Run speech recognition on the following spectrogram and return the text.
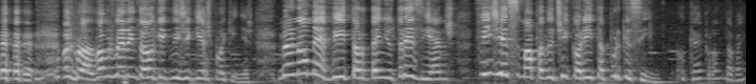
Mas pronto, vamos ver então o que é que diz aqui as plaquinhas. Meu nome é Vitor, tenho 13 anos, fiz esse mapa do Chicorita porque sim. Ok, pronto, está bem.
